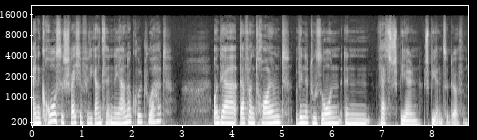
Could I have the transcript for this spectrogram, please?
eine große Schwäche für die ganze Indianerkultur hat und der davon träumt, Winnetous Sohn in Festspielen spielen zu dürfen.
